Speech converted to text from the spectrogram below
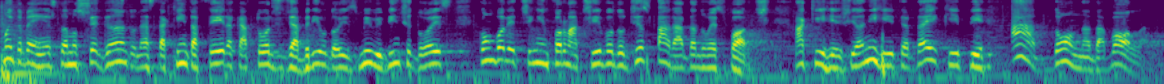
Muito bem, estamos chegando nesta quinta-feira, 14 de abril de 2022, com o um boletim informativo do Disparada no Esporte. Aqui, Regiane Ritter, da equipe A Dona da Bola.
